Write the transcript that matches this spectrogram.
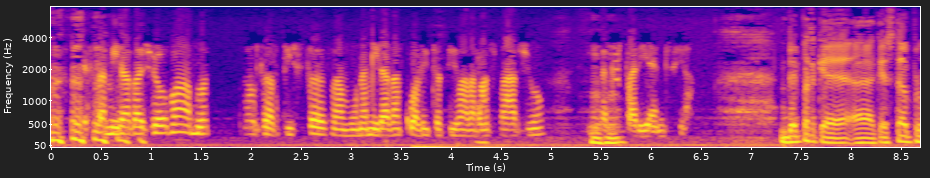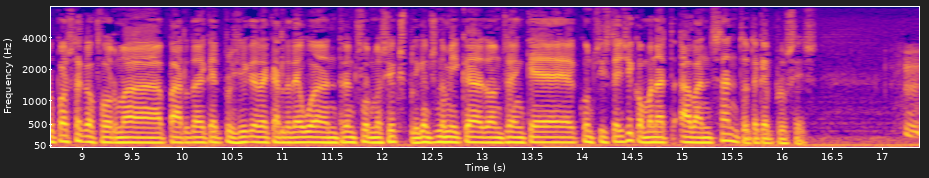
aquesta mirada jove amb la, els artistes amb una mirada qualitativa de l'esbarjo i uh -huh. d'experiència Bé, perquè aquesta proposta que forma part d'aquest projecte de Cardedeu en transformació, explica'ns una mica doncs, en què consisteix i com ha anat avançant tot aquest procés. Mm.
